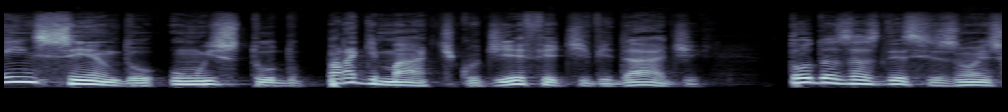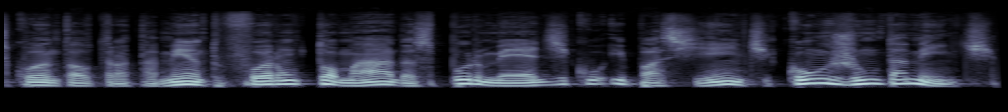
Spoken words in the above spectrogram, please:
Em sendo um estudo pragmático de efetividade, todas as decisões quanto ao tratamento foram tomadas por médico e paciente conjuntamente.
